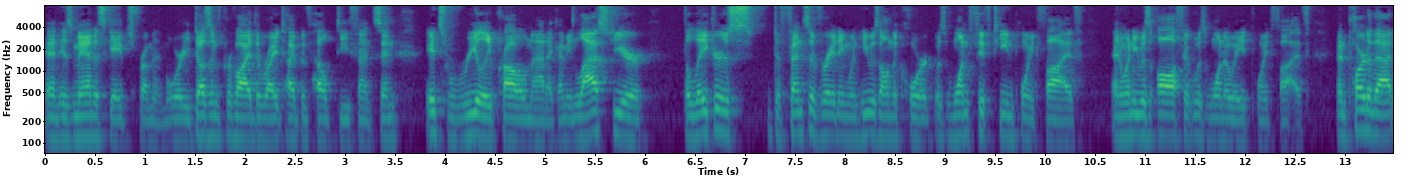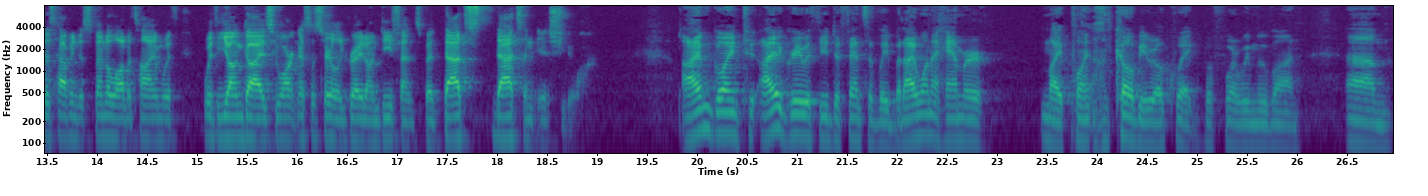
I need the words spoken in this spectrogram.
and his man escapes from him, or he doesn't provide the right type of help defense, and it's really problematic. I mean, last year the Lakers' defensive rating when he was on the court was 115.5, and when he was off, it was 108.5. And part of that is having to spend a lot of time with with young guys who aren't necessarily great on defense, but that's that's an issue. I'm going to. I agree with you defensively, but I want to hammer my point on Kobe real quick before we move on. Um,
